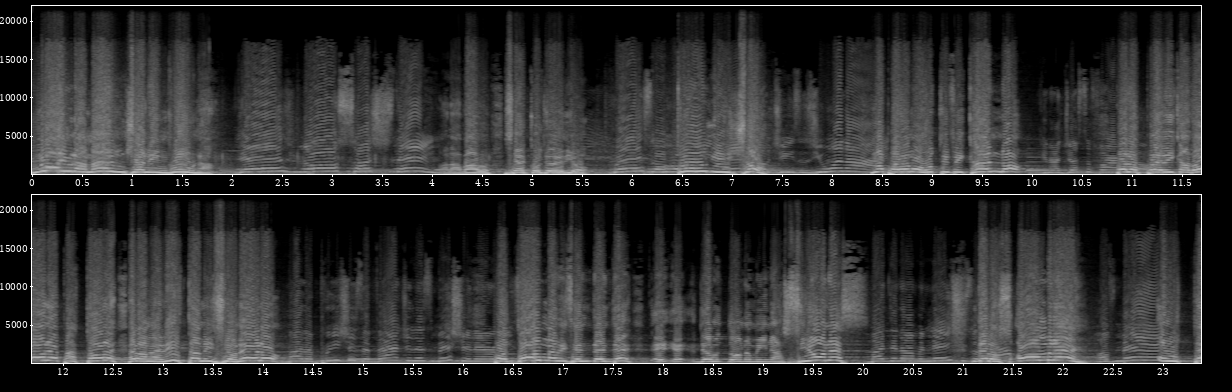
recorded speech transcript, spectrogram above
no hay una mancha ninguna. Alabado sea el Cordero de Dios. Tú y yo. No podemos justificarnos por los predicadores, pastores, evangelistas, misioneros, por dogmas dicen, de, de- eh, eh, de denominaciones de los hombres. Usted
